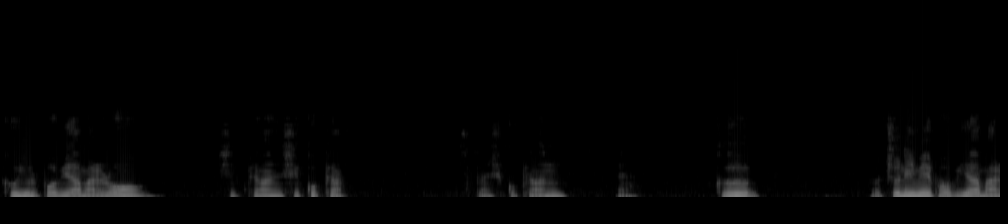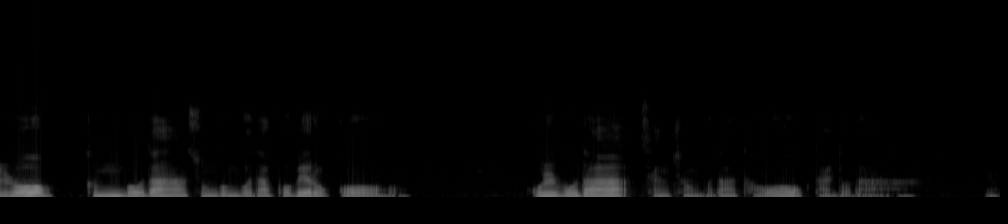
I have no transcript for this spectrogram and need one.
그 율법이야말로 10편, 19편, 10편, 19편. 그 주님의 법이야말로 금보다 순금보다 보배롭고 꿀보다 생청보다 더욱 달도다. 예.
